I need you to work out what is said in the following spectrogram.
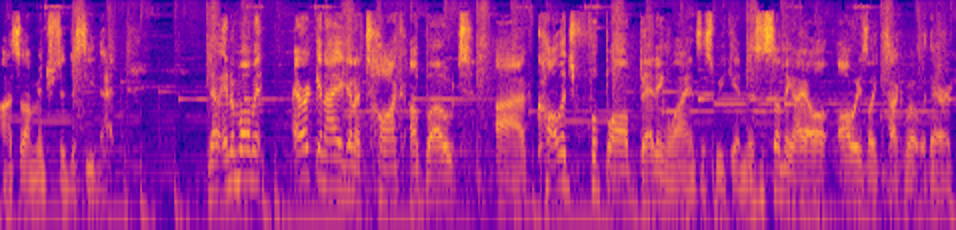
Uh, so I'm interested to see that. Now, in a moment, Eric and I are going to talk about uh, college football betting lines this weekend. This is something I always like to talk about with Eric.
